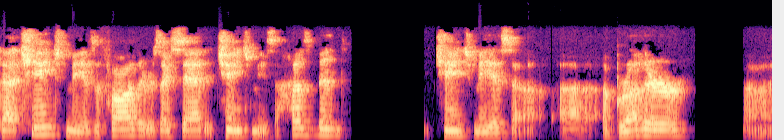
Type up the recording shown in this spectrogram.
that changed me as a father, as I said. It changed me as a husband. It changed me as a, a, a brother, uh,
